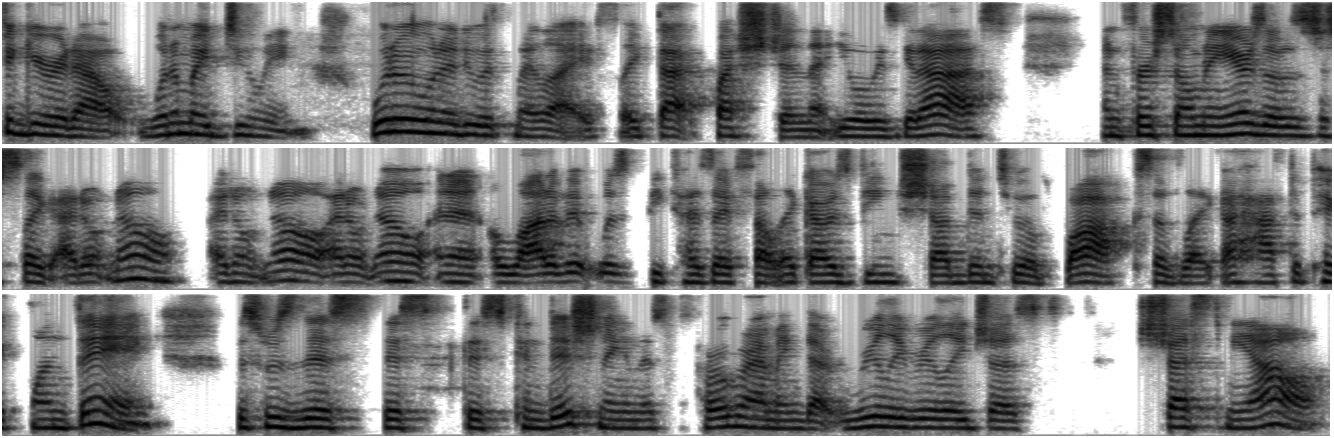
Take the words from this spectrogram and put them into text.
figure it out. What am i doing? What do i want to do with my life? Like that question that you always get asked and for so many years, I was just like, I don't know. I don't know. I don't know. And a lot of it was because I felt like I was being shoved into a box of like, I have to pick one thing. This was this, this, this conditioning and this programming that really, really just stressed me out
